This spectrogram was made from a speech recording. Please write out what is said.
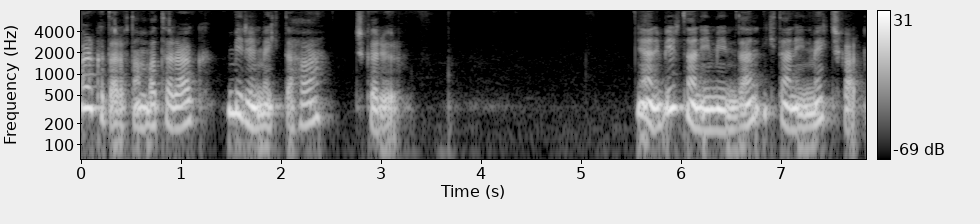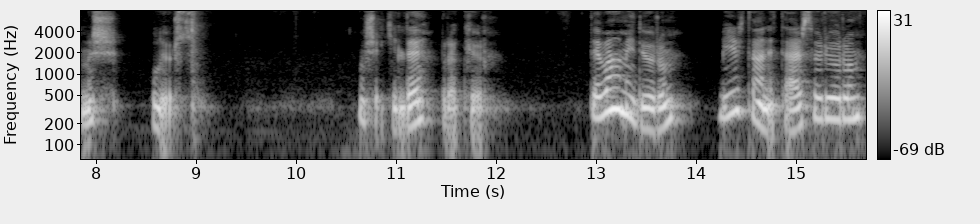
Arka taraftan batarak bir ilmek daha çıkarıyorum. Yani bir tane ilmeğimden iki tane ilmek çıkartmış oluyoruz. Bu şekilde bırakıyorum. Devam ediyorum. Bir tane ters örüyorum.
